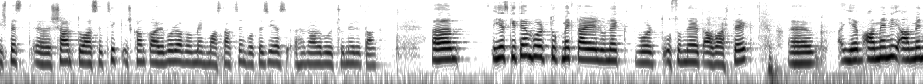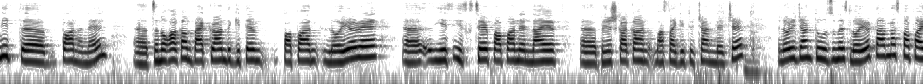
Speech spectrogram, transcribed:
ինչպես շանտ դու ասեցիք, ինչքան կարևոր է որ մենք մասնակցենք, որպեսզի այս հնարավորությունները տանք։ Ես գիտեմ, որ դուք մեկ տարի էլ ունեք, որ ուսումներդ ավարտեք եւ ամենի ամենիդ բանն էլ ծնողական background-ը գիտեմ, papan lawyer է, ես իսկ ծեր papan էլ նաեւ բժշկական մասնագիտության մեջ է։ Լորի ջան, դու ուզում ես lawyer դառնաս papai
